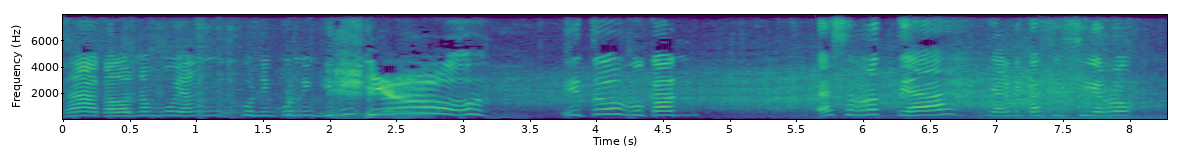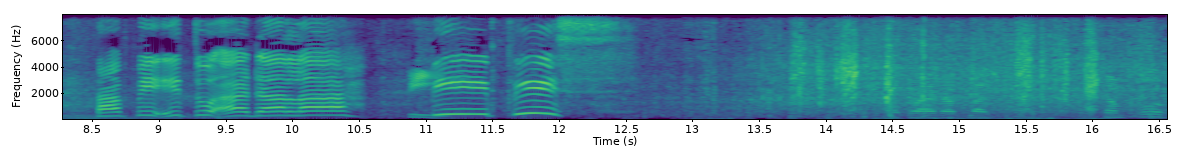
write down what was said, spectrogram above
Nah, kalau nemu yang kuning-kuning gini, itu bukan es serut ya yang dikasih sirup, tapi itu adalah Pi. pipis. Campur.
